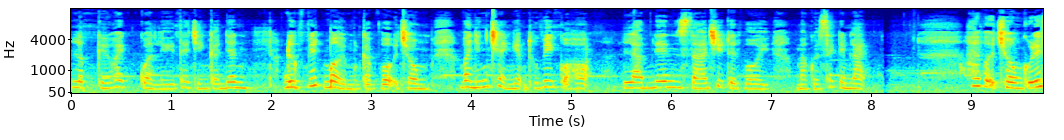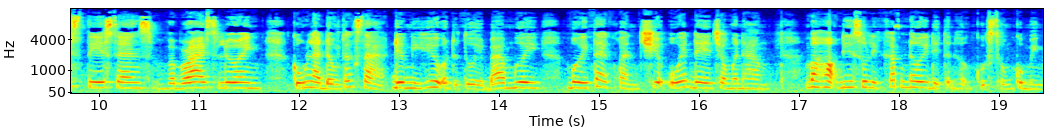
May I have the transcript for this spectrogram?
Lập kế hoạch quản lý tài chính cá nhân được viết bởi một cặp vợ chồng và những trải nghiệm thú vị của họ làm nên giá trị tuyệt vời mà cuốn sách đem lại. Hai vợ chồng Christy Sands và Bryce Lewin cũng là đồng tác giả đều nghỉ hưu ở độ tuổi 30 với tài khoản triệu USD trong ngân hàng và họ đi du lịch khắp nơi để tận hưởng cuộc sống của mình.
